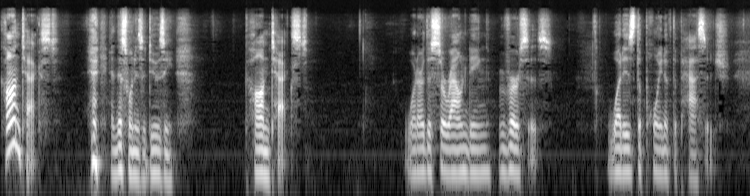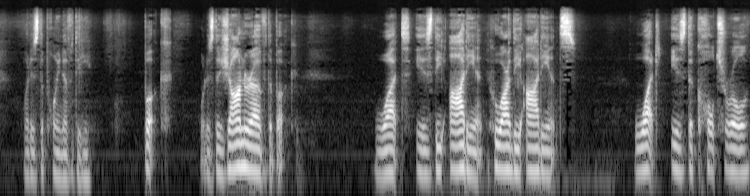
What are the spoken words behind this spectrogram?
Context. and this one is a doozy. Context what are the surrounding verses? What is the point of the passage? What is the point of the book? What is the genre of the book? What is the audience? Who are the audience? What is the cultural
